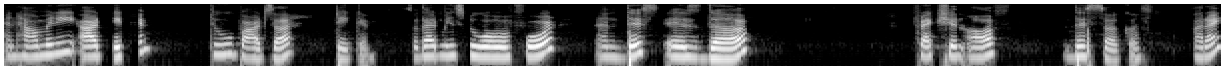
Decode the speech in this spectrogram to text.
and how many are taken two parts are taken so that means 2 over 4 and this is the fraction of this circle alright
